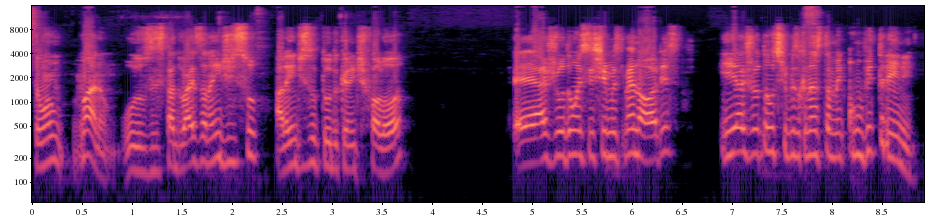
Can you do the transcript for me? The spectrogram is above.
Então, mano, os estaduais, além disso, além disso tudo que a gente falou, é, ajudam esses times menores e ajudam os times grandes também com vitrine.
